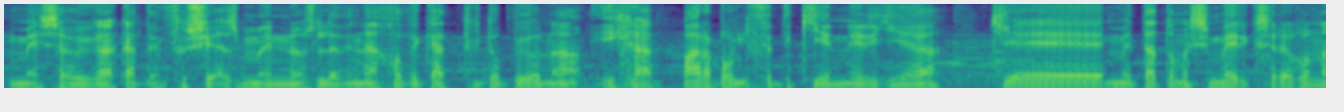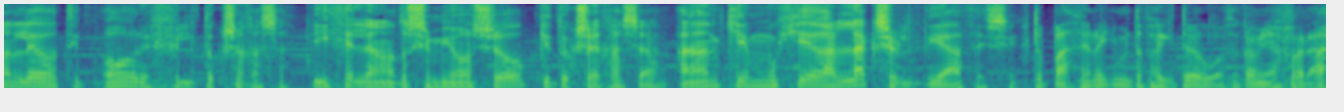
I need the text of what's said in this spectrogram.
μέσα εγωγικά κατενθουσιασμένος, δηλαδή να έχω δει κάτι το οποίο να είχα πάρα πολύ θετική ενέργεια και μετά το μεσημέρι, ξέρω εγώ, να λέω ότι Ωρε φίλε, το ξέχασα. Ήθελα να το σημειώσω και το ξέχασα. Αν και μου είχε αλλάξει όλη τη διάθεση. Το παθαίνω και με το φαγητό εγώ αυτό καμιά φορά.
